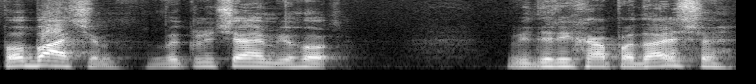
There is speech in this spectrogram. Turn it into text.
Побачимо. Виключаємо його від гріха подальше.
